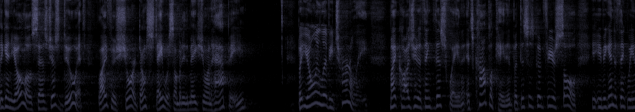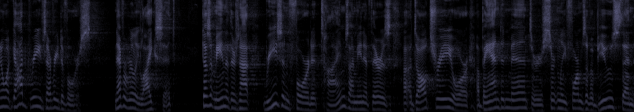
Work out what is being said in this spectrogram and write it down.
again, YOLO says just do it. Life is short. Don't stay with somebody that makes you unhappy. But you only live eternally might cause you to think this way. And it's complicated, but this is good for your soul. You begin to think, well, you know what? God grieves every divorce, never really likes it. Doesn't mean that there's not reason for it at times. I mean, if there is adultery or abandonment or certainly forms of abuse, then,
